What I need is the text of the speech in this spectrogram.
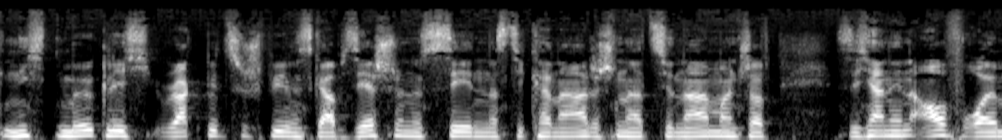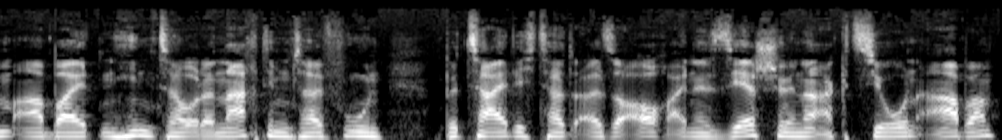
nicht möglich, Rugby zu spielen. Es gab sehr schöne Szenen, dass die kanadische Nationalmannschaft sich an den Aufräumarbeiten hinter oder nach dem Taifun beteiligt hat, also auch eine sehr schöne Aktion, aber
